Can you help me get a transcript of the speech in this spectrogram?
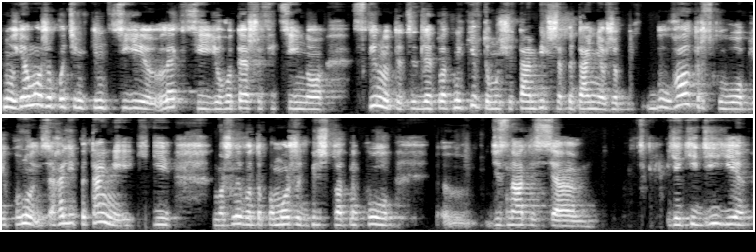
Ну, я можу потім в кінці лекції його теж офіційно скинути. Це для платників, тому що там більше питання вже бухгалтерського обліку, ну і взагалі питання, які, можливо, допоможуть більш платнику е, дізнатися, які дії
